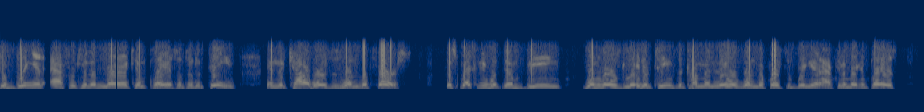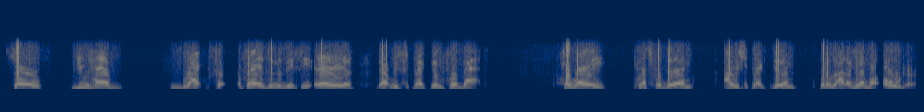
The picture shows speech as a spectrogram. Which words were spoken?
to bring in African American players into the team. And the Cowboys is one of the first, especially with them being one of those later teams to come in, and they were one of the first to bring in African American players. So you have black fans in the D.C. area that respect them for that. Hooray! Plus for them, I respect them, but a lot of them are older.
